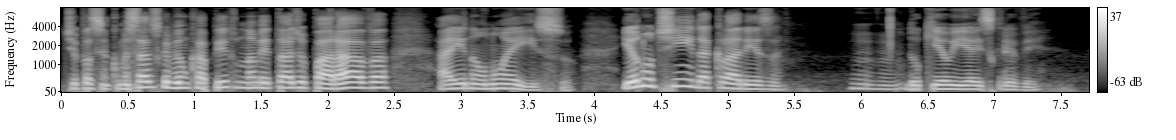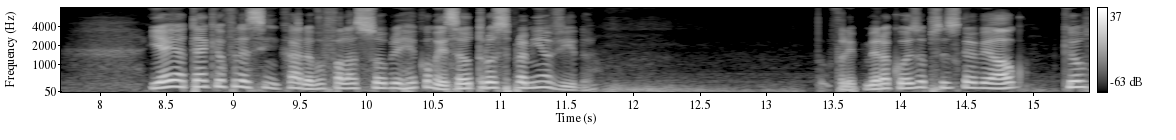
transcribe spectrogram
Tipo assim, começava a escrever um capítulo, na metade eu parava, aí não, não é isso. E eu não tinha ainda clareza Uhum. do que eu ia escrever. E aí até que eu falei assim, cara, eu vou falar sobre recomeço. Aí eu trouxe para minha vida. Eu falei, primeira coisa, eu preciso escrever algo que eu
